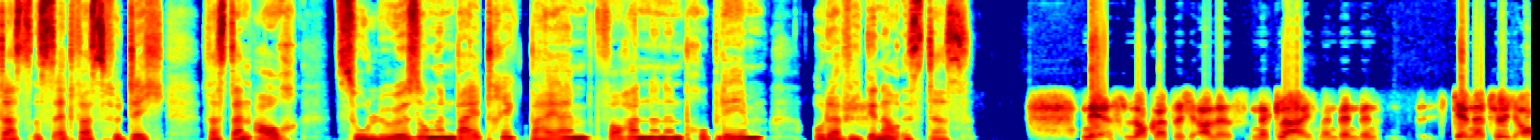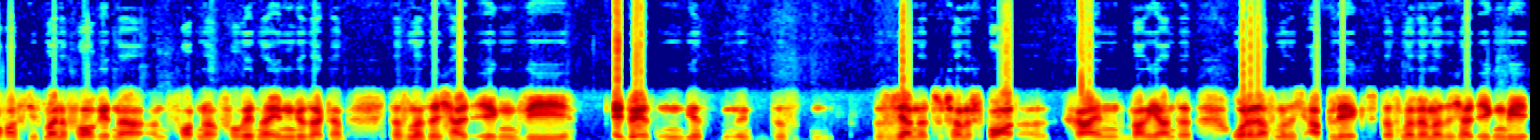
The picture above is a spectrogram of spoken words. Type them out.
Das ist etwas für dich, was dann auch zu Lösungen beiträgt bei einem vorhandenen Problem? Oder wie genau ist das? Nee, es lockert sich alles. Na klar, ich meine, wenn, wenn, kenne natürlich auch, was meine Vorredner und VorrednerInnen gesagt haben, dass man sich halt irgendwie, entweder jetzt, das, das ist ja eine totale Sportrein-Variante, oder dass man sich ablegt, dass man, wenn man sich halt irgendwie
